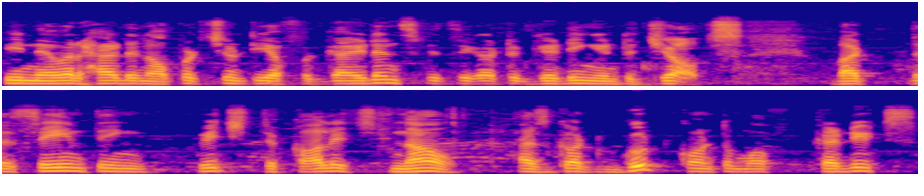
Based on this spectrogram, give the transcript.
we never had an opportunity of guidance with regard to getting into jobs. But the same thing which the college now has got good quantum of credits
